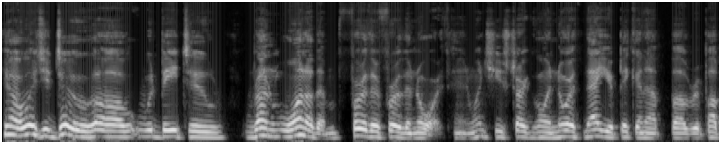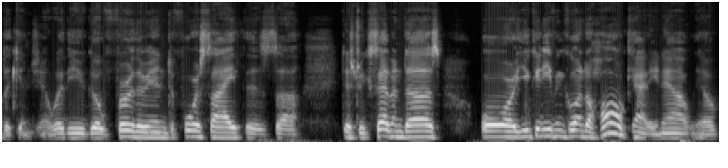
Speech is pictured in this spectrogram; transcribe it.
You know, what you do uh, would be to run one of them further, further north. And once you start going north, now you're picking up uh, Republicans. You know, whether you go further into Forsyth, as uh, District 7 does, or you could even go into Hall County. Now, you know,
